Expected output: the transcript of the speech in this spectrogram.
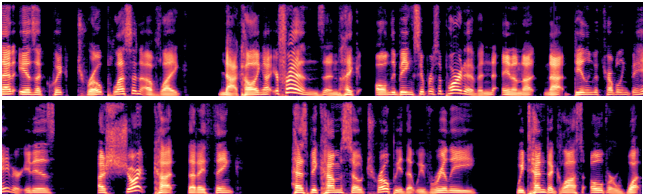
that is a quick trope lesson of like not calling out your friends and like only being super supportive and you know not not dealing with troubling behavior. It is a shortcut that I think has become so tropey that we've really we tend to gloss over what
